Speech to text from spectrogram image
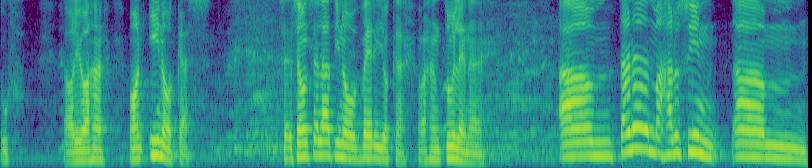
uh, tämä oli vähän, mä oon inokas. Se, se on se latino veri, joka vähän tulee näin. Um, tänään mä halusin um,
